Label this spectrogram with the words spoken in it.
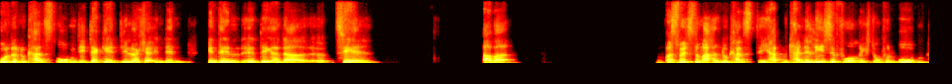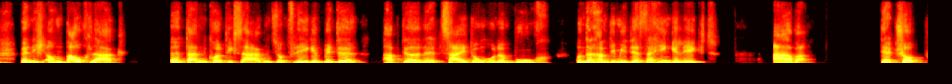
Oder du kannst oben die Decke, die Löcher in den, in den äh, Dingern da äh, zählen. Aber was willst du machen? Du kannst, die hatten keine Lesevorrichtung von oben. Wenn ich auf dem Bauch lag, äh, dann konnte ich sagen zur Pflege, bitte habt ihr eine Zeitung oder ein Buch. Und dann haben die mir das da hingelegt. Aber der Job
